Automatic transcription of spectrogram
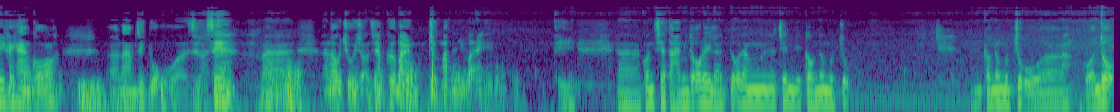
Đây khách hàng có ờ, làm dịch vụ ờ, rửa xe và lau chùi dọn dẹp cơ bản trước mắt là như vậy. Thì à, con xe tải mình đỗ đây là đỗ đang trên cái cầu nâng một trụ. Cầu nâng một trụ của Ấn Độ.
